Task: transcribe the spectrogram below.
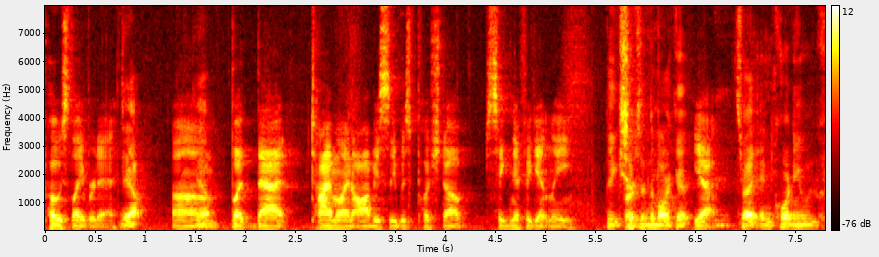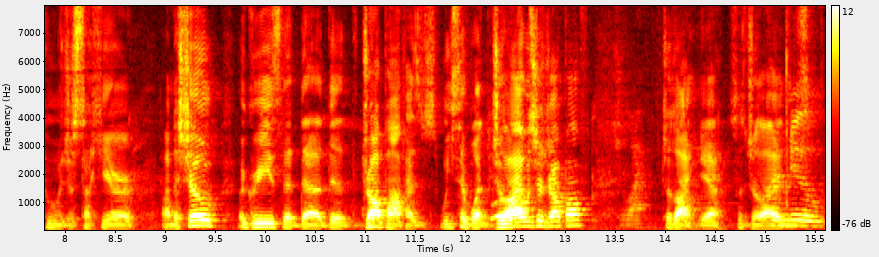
post Labor Day. Yeah. Um, yeah. But that timeline obviously was pushed up significantly. Big shift in the market. Yeah. That's right. And Courtney, who was just here on the show, agrees that the, the drop off has. We said what? July was your drop off? July. July. Yeah. So July. For new,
